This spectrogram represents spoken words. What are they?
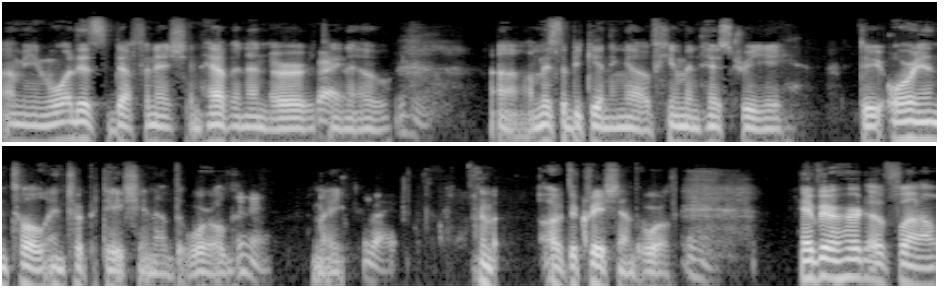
i mean what is the definition heaven and earth Right. you know Mhm. um, is the beginning of human history the oriental interpretation of the world Mhm. right Right. Of the creation of the world. Mhm. Have you heard of uh,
